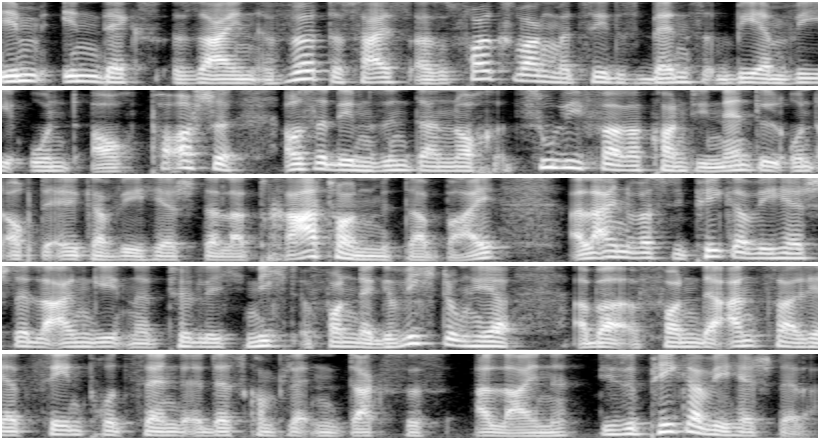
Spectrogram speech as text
im Index sein wird. Das heißt also Volkswagen, Mercedes-Benz, BMW und auch Porsche. Außerdem sind dann noch Zulieferer Continental und auch der Lkw-Hersteller Traton mit dabei. Alleine was die Pkw-Hersteller angeht, natürlich nicht von der Gewichtung her, aber von der Anzahl her 10% des kompletten DAXes alleine diese Pkw-Hersteller.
